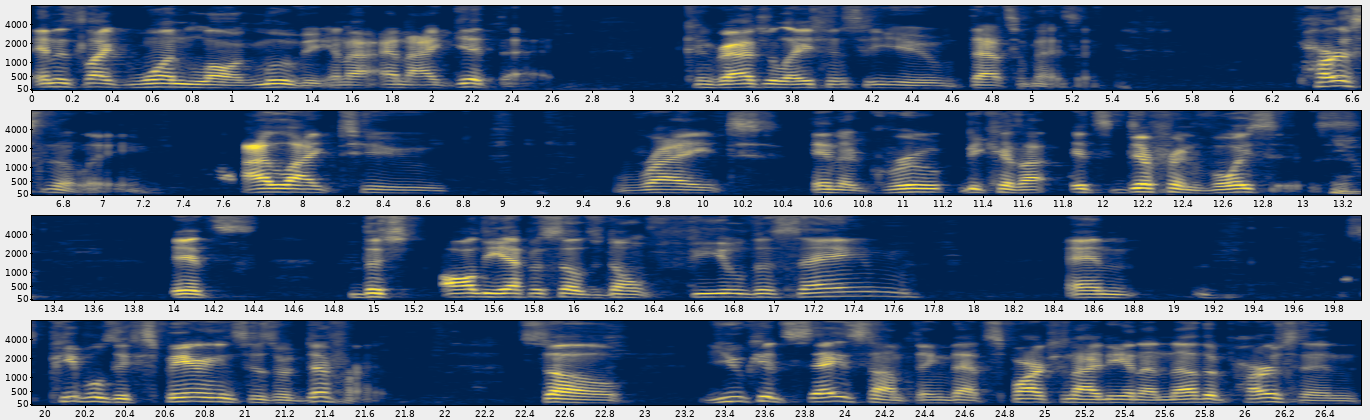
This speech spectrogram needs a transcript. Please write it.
and it's like one long movie, and I and I get that. Congratulations to you. That's amazing. Personally, I like to write in a group because I, it's different voices. Yeah. It's the all the episodes don't feel the same, and people's experiences are different. So you could say something that sparks an idea in another person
